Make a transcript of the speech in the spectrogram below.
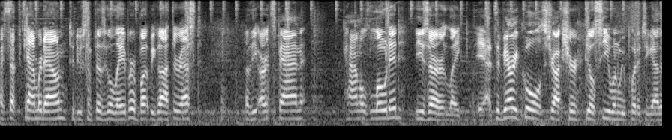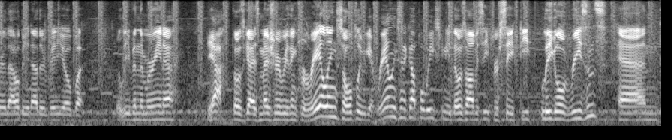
I set the camera down to do some physical labor, but we got the rest of the Artspan panels loaded. These are like, yeah, it's a very cool structure. You'll see when we put it together, that'll be another video, but we're leaving the marina. Yeah, those guys measure everything for railings, so hopefully we get railings in a couple weeks. We need those obviously for safety, legal reasons, and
